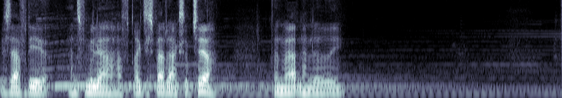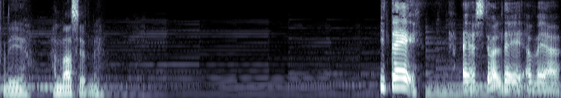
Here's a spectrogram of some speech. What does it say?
Især fordi hans familie har haft rigtig svært ved at acceptere den verden, han levede i. Fordi han var Sydney. I dag er jeg stolt af at være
